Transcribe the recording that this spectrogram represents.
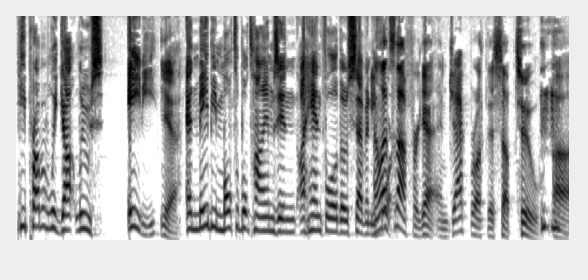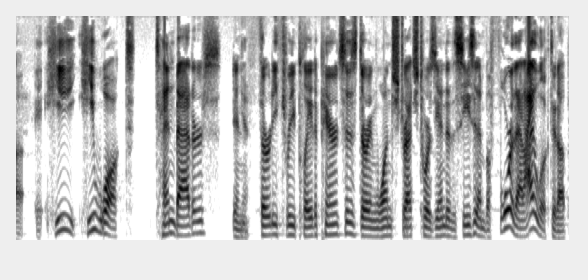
he probably got loose eighty. Yeah. and maybe multiple times in a handful of those seventy And let's not forget, and Jack brought this up too. uh, he he walked ten batters in Yeah. 33 plate appearances during one stretch towards the end of the season, and before that, I looked it up.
